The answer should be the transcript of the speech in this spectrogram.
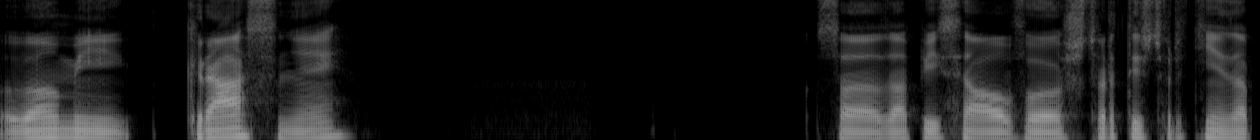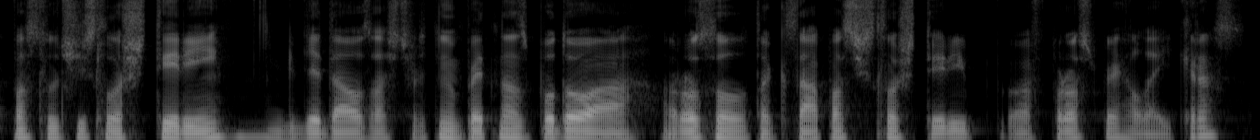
veľmi krásne sa zapísal v štvrtej štvrtine zápasu číslo 4, kde dal za štvrtinu 15 bodov a rozhodol tak zápas číslo 4 v prospech Lakers.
